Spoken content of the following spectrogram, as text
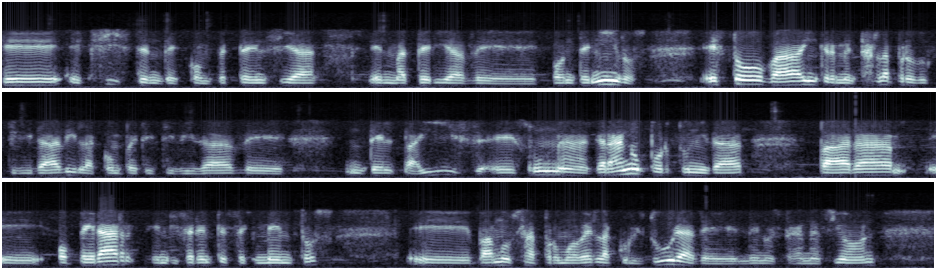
que existen de competencia en materia de contenidos. Esto va a incrementar la productividad y la competitividad de, del país. Es una gran oportunidad para eh, operar en diferentes segmentos. Eh, vamos a promover la cultura de, nuestra nación.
